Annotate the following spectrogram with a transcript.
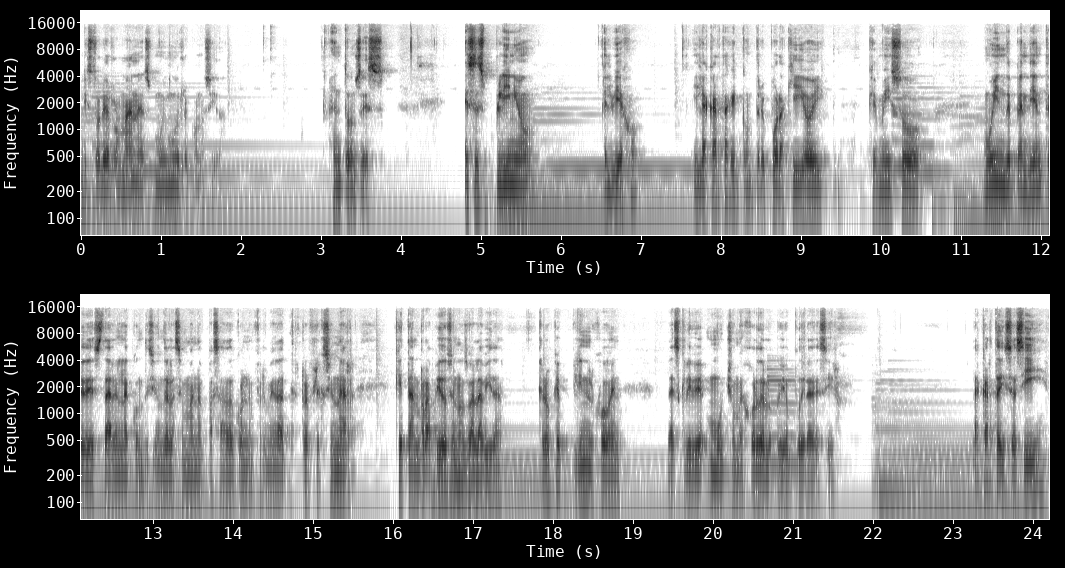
la historia romana es muy muy reconocida. Entonces, ese es Plinio el Viejo. Y la carta que encontré por aquí hoy, que me hizo muy independiente de estar en la condición de la semana pasada con la enfermedad, reflexionar qué tan rápido se nos va la vida, creo que Plinio el Joven la escribe mucho mejor de lo que yo pudiera decir. La carta dice así,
